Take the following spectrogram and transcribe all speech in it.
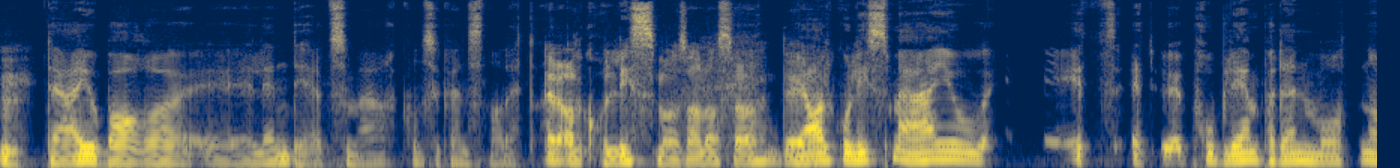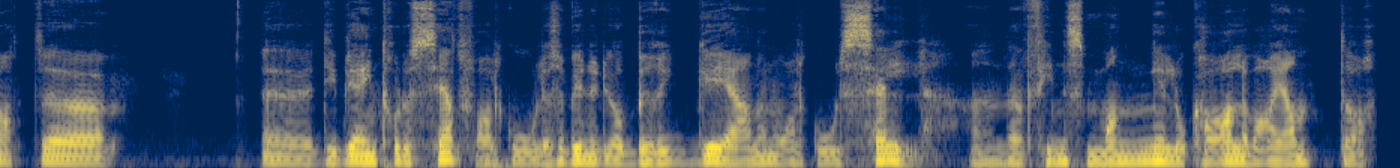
Hmm. Det er jo bare elendighet som er konsekvensen av dette. Er det alkoholisme og sånn også? Det... Ja, alkoholisme er jo et, et, problem på den måten at de blir introdusert for alkohol, og så begynner de å brygge gjerne noe alkohol selv. Eh, det finnes mange lokale varianter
